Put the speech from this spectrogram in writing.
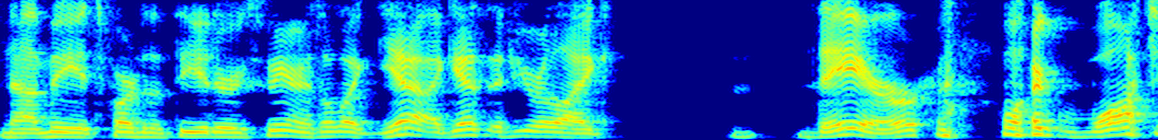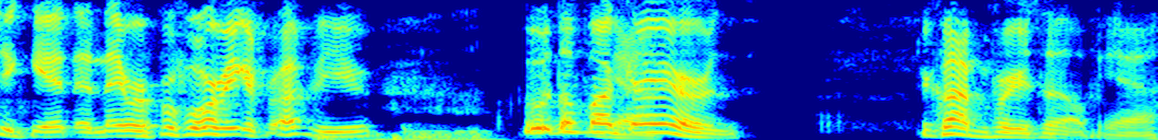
"Not me. It's part of the theater experience." I was like, "Yeah, I guess if you were like there, like watching it, and they were performing in front of you, who the fuck Yeah. cares? You're clapping for yourself." Yeah.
